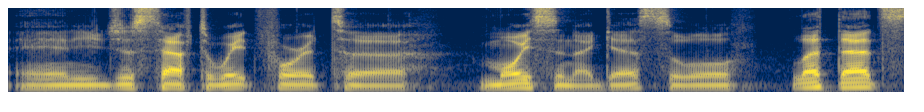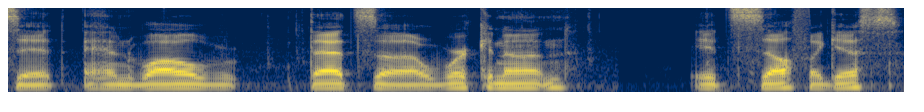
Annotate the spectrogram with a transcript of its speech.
and you just have to wait for it to moisten, I guess. So we'll let that sit, and while that's uh, working on itself, I guess,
